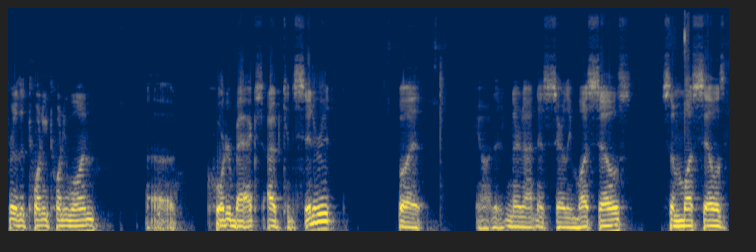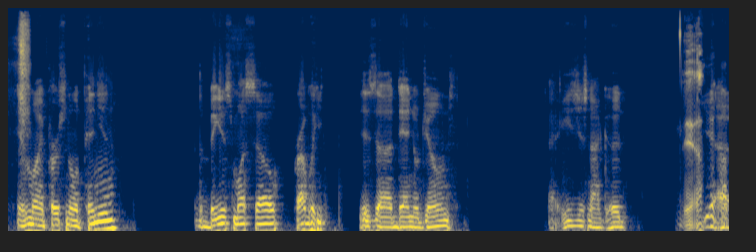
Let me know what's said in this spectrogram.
for the 2021 uh, quarterbacks, I would consider it. But you know they're, they're not necessarily must sells. Some must sells, in my personal opinion, the biggest must sell probably is uh, Daniel Jones. Uh, he's just not good. Yeah. Yeah. Uh,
